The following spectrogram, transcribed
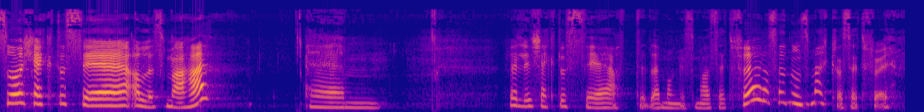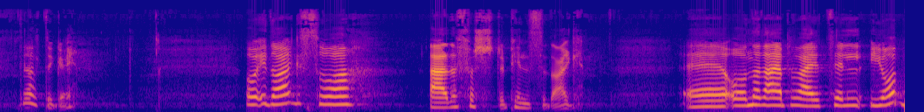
Så kjekt å se alle som er her. Um, veldig kjekt å se at det er mange som har sett før, og så er det noen som ikke har sett før. Det er alltid gøy. Og i dag så er det første pinsedag. Eh, og når jeg er på vei til jobb,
